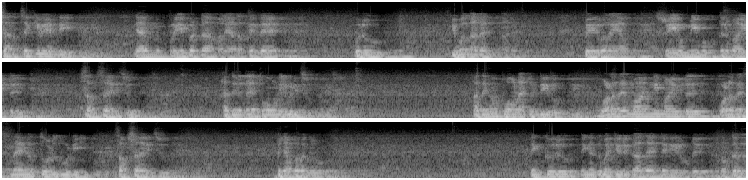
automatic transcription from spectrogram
ചർച്ചയ്ക്ക് വേണ്ടി ഞാൻ പ്രിയപ്പെട്ട മലയാളത്തിന്റെ ഒരു യുവനടൻ പേര് പറയാം. ശ്രീ ഉണ്ണി മുകുന്ദനുമായിട്ട് സംസാരിച്ചു. അദ്ദേഹത്തെ ഫോണിൽ വിളിച്ചു. അദ്ദേഹം ഫോൺ അറ്റൻഡ് ചെയ്തു. വളരെ മാന്യമായിട്ട് വളരെ സ്നേഹത്തോടു കൂടി സംസാരിച്ചു ഞാൻ പറഞ്ഞു നിങ്ങൾക്കൊരു നിങ്ങൾക്ക് പറ്റിയൊരു കഥ എന്റെ കയ്യിലുണ്ട്. നമുക്കത്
